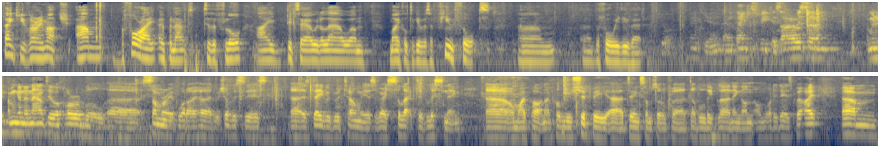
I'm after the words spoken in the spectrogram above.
Thank you very much. Um, before I open out to the floor, I did say I would allow um, Michael to give us a few thoughts um, uh, before we do that. Sure. Thank you, and, thank you, speakers. I was. Um, I'm, I'm going to now do a horrible uh, summary of what I heard, which obviously is, uh, as David would tell me, is a very selective listening uh, on my part, and I probably should be uh, doing some sort of uh, double loop learning on, on what it is. But I, um,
